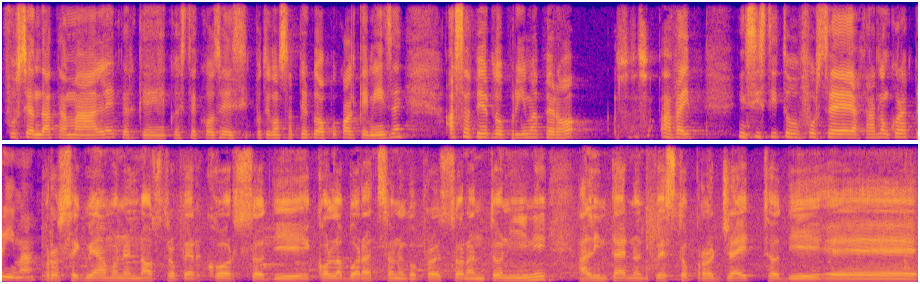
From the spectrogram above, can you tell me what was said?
fosse andata male, perché queste cose si potevano sapere dopo qualche mese, a saperlo prima però avrei insistito forse a farlo ancora prima. Proseguiamo nel nostro percorso di collaborazione con il professor Antonini all'interno di questo progetto di eh,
